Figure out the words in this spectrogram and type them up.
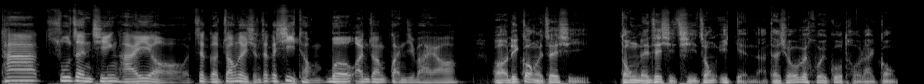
他苏正清还有这个庄瑞雄这个系统没完全关机牌哦。哦，你讲的这是当然这是其中一点啦，但是我会回过头来讲，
